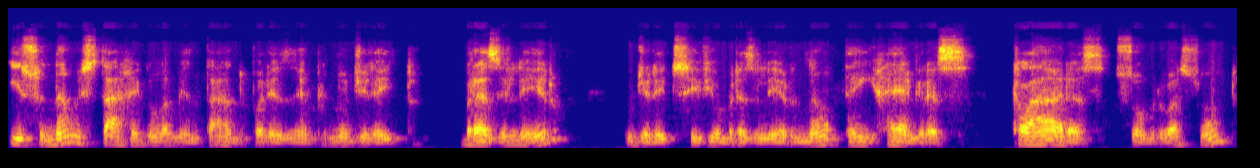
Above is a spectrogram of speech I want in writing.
Isso não está regulamentado, por exemplo, no direito brasileiro, o direito civil brasileiro não tem regras claras sobre o assunto.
